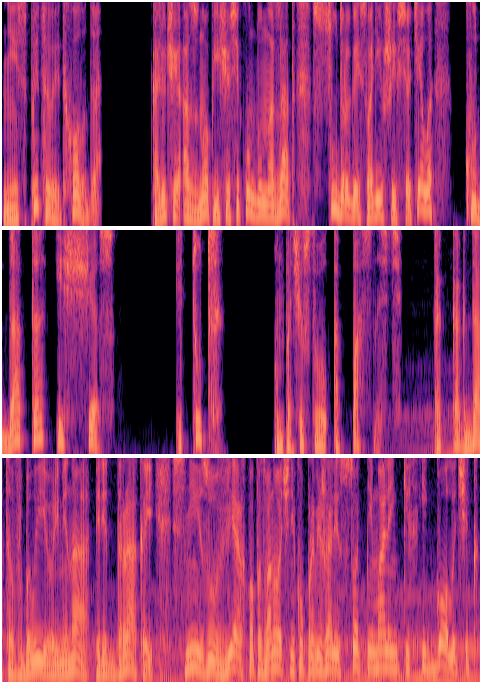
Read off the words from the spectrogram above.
не испытывает холода. Колючий озноб еще секунду назад, судорогой сводивший все тело, куда-то исчез. И тут он почувствовал опасность. Как когда-то в былые времена, перед дракой, снизу вверх по позвоночнику пробежали сотни маленьких иголочек,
